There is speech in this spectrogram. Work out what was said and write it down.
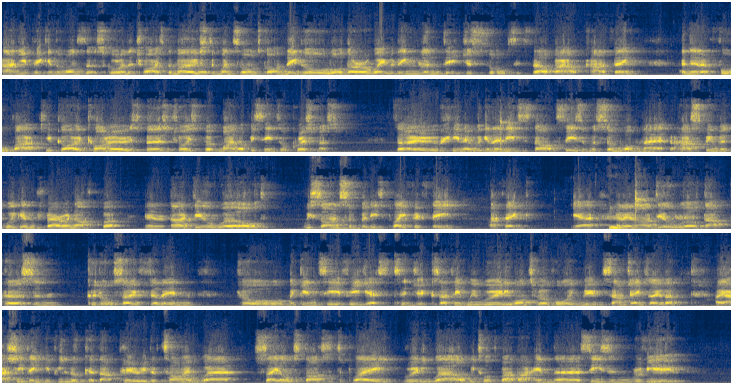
and you're picking the ones that are scoring the tries the most. And when someone's got a niggle or they're away with England, it just sorts itself out, kind of thing. And then at fullback, you've got O'Connor as first choice, but might not be seen till Christmas. So you know we're going to need to start the season with someone there. It has to be McGuigan, fair enough. But in an ideal world, we sign somebody to play 15. I think, yeah. And in an ideal world, that person could also fill in for MacGinty if he gets injured because I think we really want to avoid moving Sam James over. I actually think if you look at that period of time where Sale started to play really well, we talked about that in the season review.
